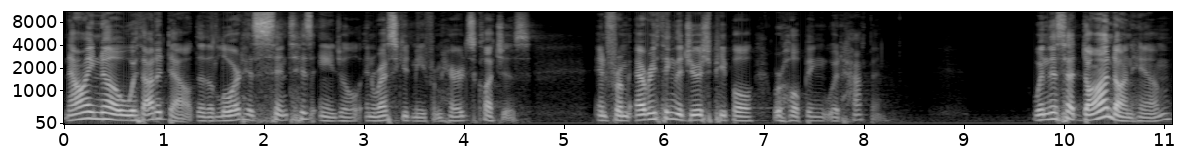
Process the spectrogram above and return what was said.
Now I know without a doubt that the Lord has sent his angel and rescued me from Herod's clutches and from everything the Jewish people were hoping would happen. When this had dawned on him,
